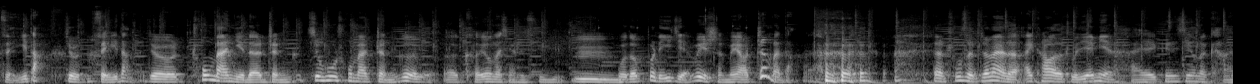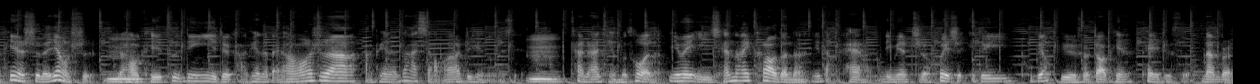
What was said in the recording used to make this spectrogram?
贼大，就贼大，就充满你的整，几乎充满整个呃可用的显示区域。嗯，我都不理解为什么要这么大。但除此之外呢，iCloud 的主界面还更新了卡片式的样式，嗯然后可以自定义这卡片的摆放方式啊、卡片的大小啊这些东西。嗯看着还挺不错的，因为以前的 iCloud 呢，你打开啊，里面只会是一堆图标，比如说照片、Pages、Numbers、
